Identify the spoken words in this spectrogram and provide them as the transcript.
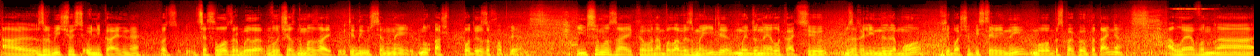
А зробіть щось унікальне. От це село зробило величезну мозаїку. І ти дивишся на неї, ну аж подих захоплює. Інша мозаїка, вона була в Ізмаїлі. Ми до неї локацію взагалі не дамо, хіба що після війни було безпекове питання. Але вона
